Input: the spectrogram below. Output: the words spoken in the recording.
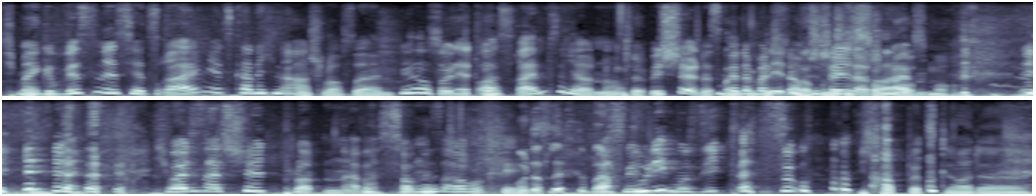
Ich mein Gewissen ist jetzt rein, jetzt kann ich ein Arschloch sein. Ja, so in Oh, etwa. es reimt sich ja noch. Wie schön, das könnte man denen auf Schilder schreiben. ausmachen. Ich wollte es als Schild plotten, aber Song ist auch okay. Und das letzte Machst Beispiel. du die Musik dazu? Ich habe jetzt gerade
